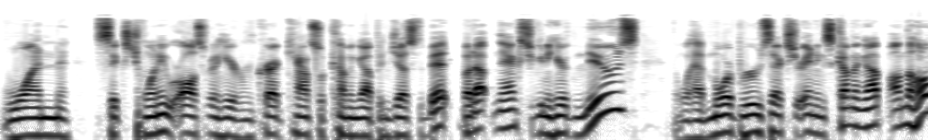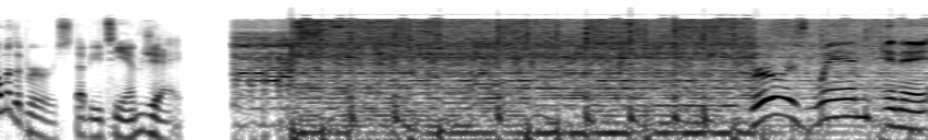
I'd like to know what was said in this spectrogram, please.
1620. We're also going to hear from Craig Counsell coming up in just a bit. But up next, you're going to hear the news, and we'll have more Brewers Extra Innings coming up on the home of the Brewers, WTMJ. Brewers win in a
